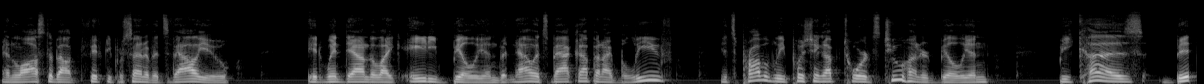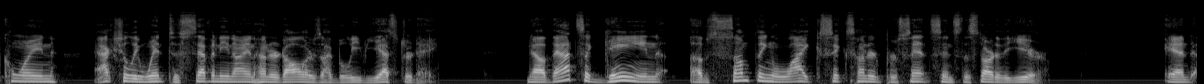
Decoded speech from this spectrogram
and lost about 50% of its value, it went down to like 80 billion. But now it's back up, and I believe it's probably pushing up towards 200 billion because Bitcoin actually went to $7900 I believe yesterday. Now that's a gain of something like 600% since the start of the year. And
